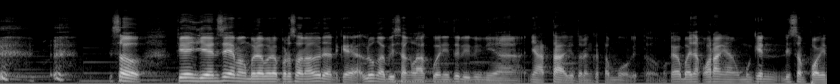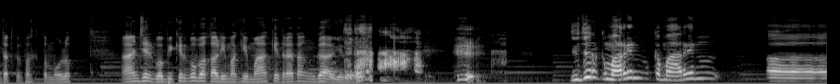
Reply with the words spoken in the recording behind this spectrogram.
So, VNGNC emang benar-benar personal lu dan kayak lu nggak bisa ngelakuin itu di dunia nyata gitu dan ketemu gitu. Makanya banyak orang yang mungkin disappointed pas ketemu lu. Anjir, gue pikir gue bakal dimaki-maki, ternyata enggak gitu. jujur kemarin kemarin eh,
